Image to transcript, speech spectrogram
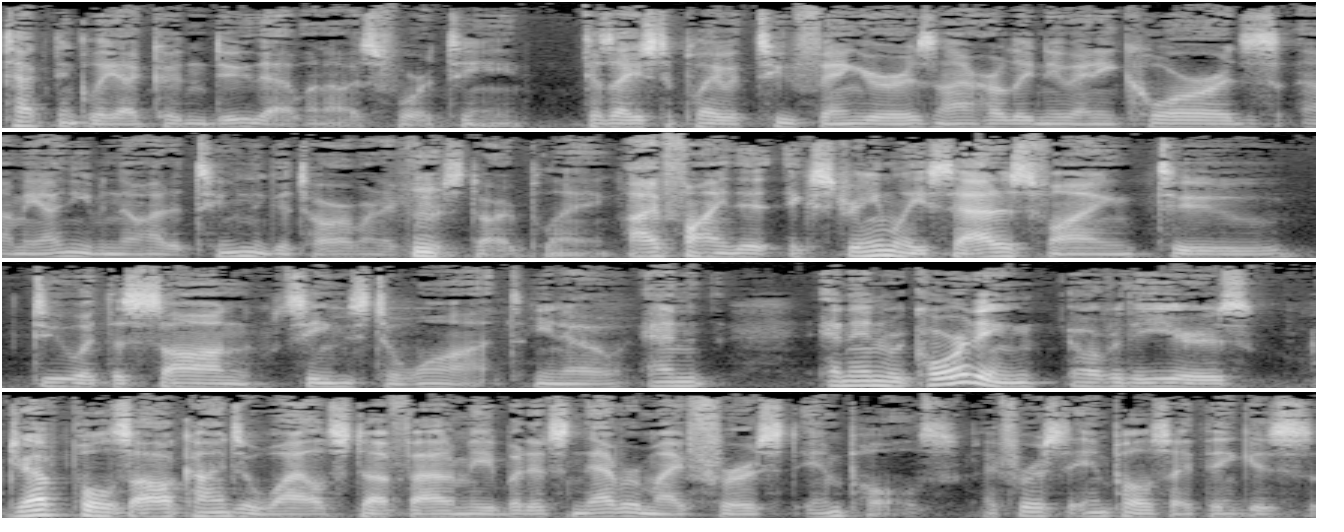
technically, I couldn't do that when I was 14 because I used to play with two fingers and I hardly knew any chords. I mean, I didn't even know how to tune the guitar when I hmm. first started playing. I find it extremely satisfying to do what the song seems to want, you know. And and in recording over the years, Jeff pulls all kinds of wild stuff out of me, but it's never my first impulse. My first impulse, I think, is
